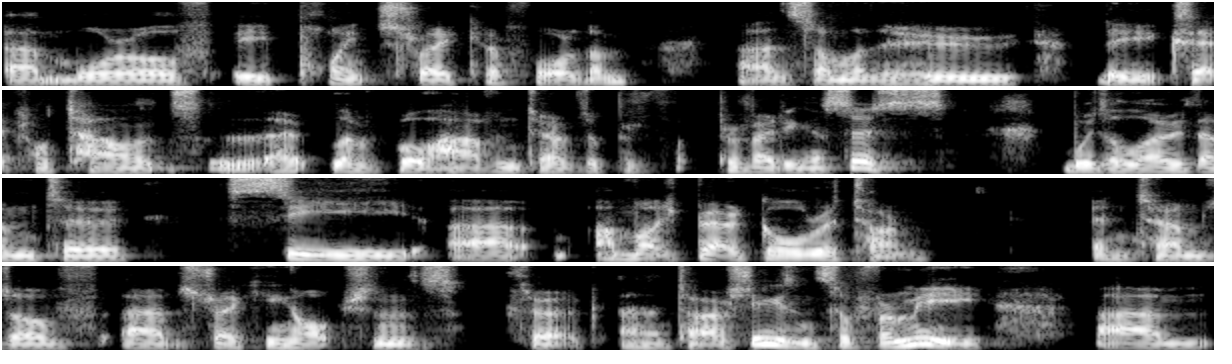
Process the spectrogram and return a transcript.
uh, more of a point striker for them and someone who the exceptional talents that Liverpool have in terms of pro- providing assists would allow them to see uh, a much better goal return in terms of uh, striking options throughout an entire season. So for me, um,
